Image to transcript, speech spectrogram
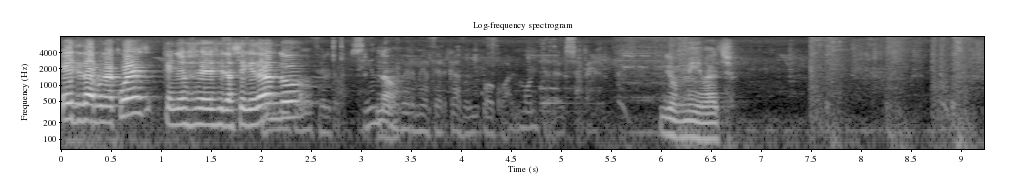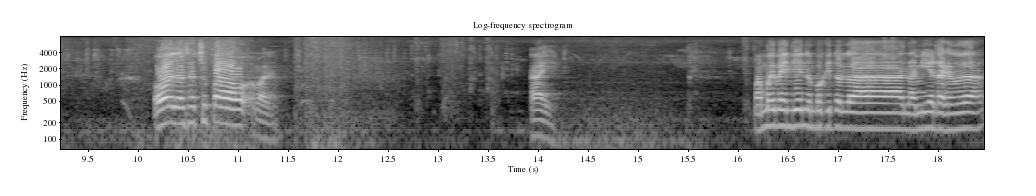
Este daba una quest, que no sé si la sigue dando. No. Dios mío, macho. Oh, nos ha chupado. Vale. Ahí. Vamos a ir vendiendo un poquito la, la mierda que nos da.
